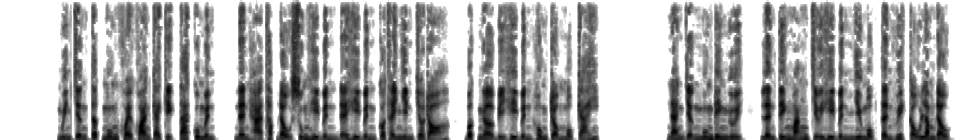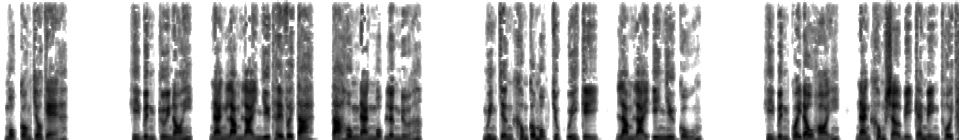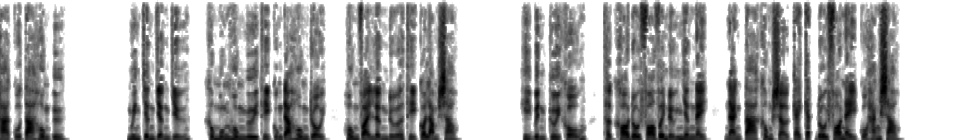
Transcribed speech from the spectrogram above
Nguyên Chân tất muốn khoe khoang cái kiệt tác của mình, nên hạ thấp đầu xuống Hi Bình để Hi Bình có thể nhìn cho rõ, bất ngờ bị Hi Bình hôn trộm một cái. Nàng giận muốn điên người, lên tiếng mắng chửi Hi Bình như một tên huyết cẩu lâm đầu, một con chó ghẻ. Hi Bình cười nói, nàng làm lại như thế với ta, ta hôn nàng một lần nữa. Nguyên Chân không có một chút úy kỵ, làm lại y như cũ. Hi Bình quay đầu hỏi, nàng không sợ bị cái miệng thối tha của ta hôn ư? Nguyên Chân giận dữ, không muốn hôn ngươi thì cũng đã hôn rồi, hôn vài lần nữa thì có làm sao? Hi Bình cười khổ, thật khó đối phó với nữ nhân này, nàng ta không sợ cái cách đối phó này của hắn sao?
